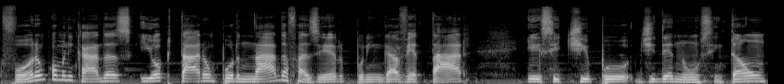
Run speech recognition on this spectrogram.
foram comunicadas e optaram por nada fazer, por engavetar esse tipo de denúncia. Então,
